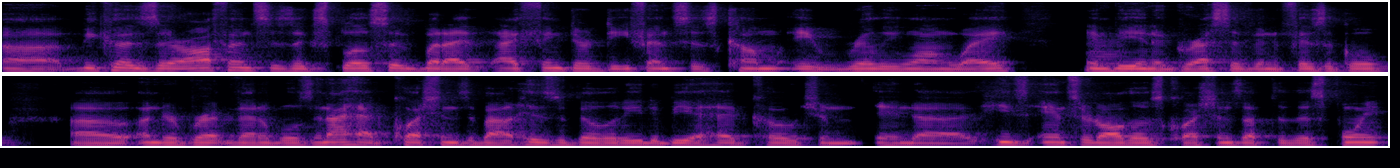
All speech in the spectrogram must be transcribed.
uh, because their offense is explosive, but I, I, think their defense has come a really long way mm-hmm. being aggressive and physical uh, under Brent Venables. And I had questions about his ability to be a head coach, and, and uh, he's answered all those questions up to this point.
